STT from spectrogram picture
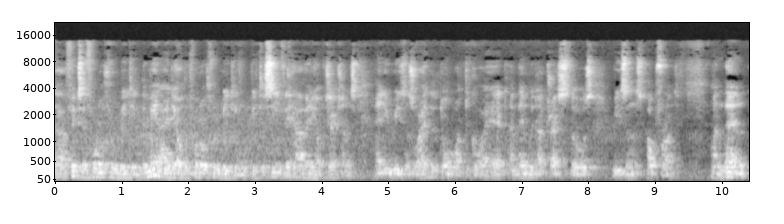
uh, fix a follow through meeting. The main idea of the follow through meeting would be to see if they have any objections, any reasons why they don't want to go ahead, and then we'd address those reasons upfront. And then,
